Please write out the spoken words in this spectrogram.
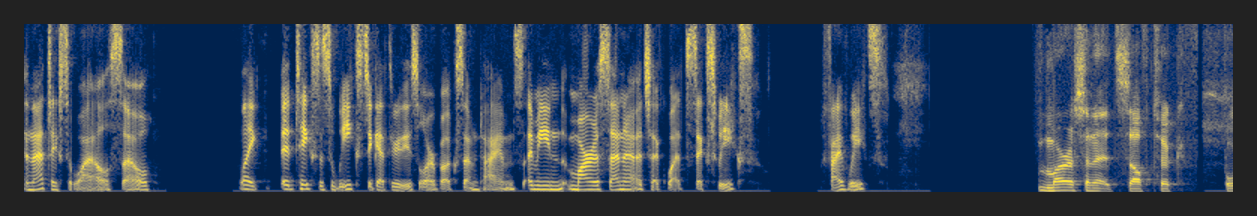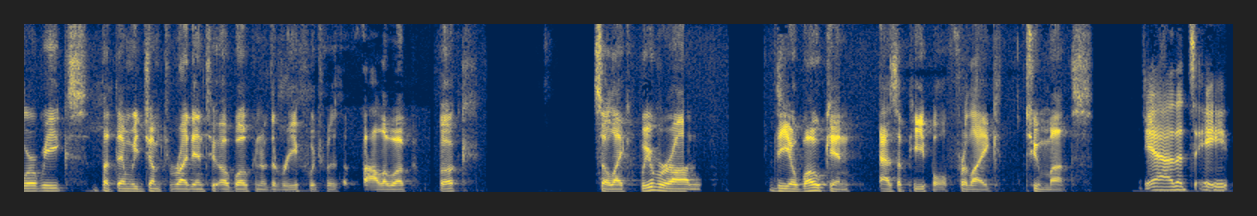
and that takes a while. So like it takes us weeks to get through these lore books sometimes. I mean, Marasenna took what, six weeks? Five weeks? Marasenna itself took four weeks, but then we jumped right into Awoken of the Reef, which was a follow up book. So, like, we were on the Awoken as a people for like two months. Yeah, that's eight.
